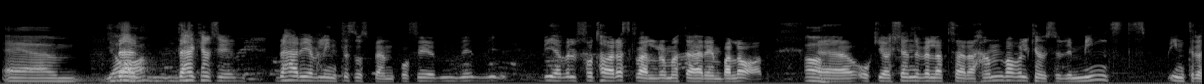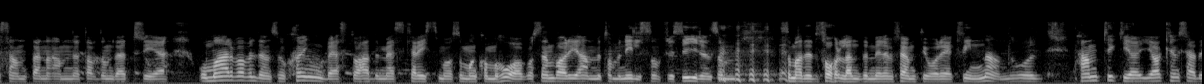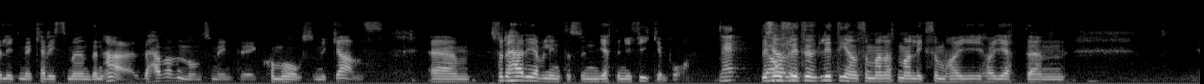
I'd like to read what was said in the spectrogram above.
Um, ja. det, här, det här kanske, det här är jag väl inte så spänd på för vi, vi, vi har väl fått höra skvaller om att det här är en ballad. Ah. Uh, och jag känner väl att så här, han var väl kanske det minst intressanta namnet av de där tre. Omar var väl den som sjöng bäst och hade mest karisma och som man kommer ihåg. Och sen var det ju han med Tommy Nilsson-frisyren som, som hade ett förhållande med den 50-åriga kvinnan. Och han tyckte jag, jag kanske hade lite mer karisma än den här. Det här var väl någon som jag inte kommer ihåg så mycket alls. Um, så det här är jag väl inte så jättenyfiken på. Nej, det känns lite, lite grann som att man liksom har, har gett en...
